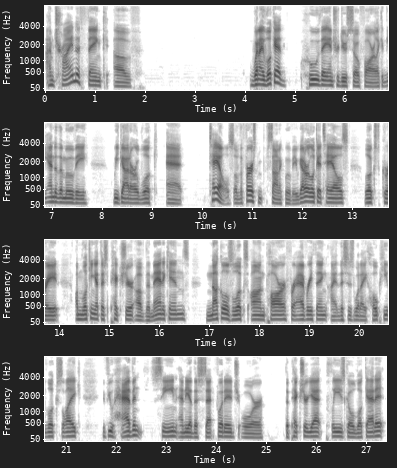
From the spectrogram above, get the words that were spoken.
I'm trying to think of when I look at who they introduced so far, like at the end of the movie, we got our look at Tails of the first Sonic movie. We got our look at Tails. Looks great. I'm looking at this picture of the mannequins. Knuckles looks on par for everything. I, this is what I hope he looks like. If you haven't seen any of the set footage or the picture yet, please go look at it.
